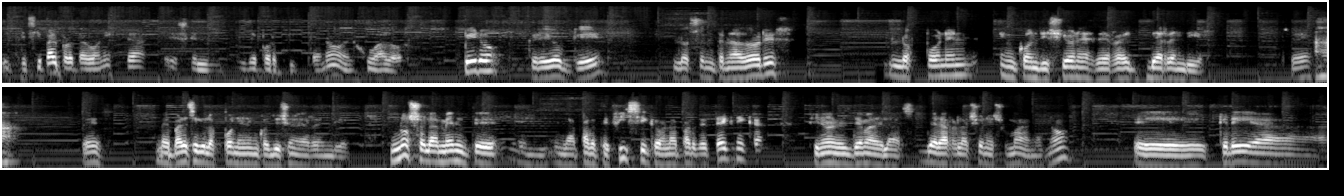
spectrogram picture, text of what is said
el principal protagonista es el, deportista, ¿no? El jugador. Pero creo que los entrenadores los ponen en condiciones de, de rendir. Me parece que los ponen en condiciones de rendir. No solamente en, la parte física o en la parte técnica, sino en el tema de las, de las relaciones humanas, ¿no? Eh, crea,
